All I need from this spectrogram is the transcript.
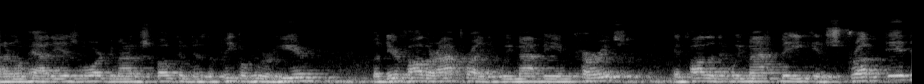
don't know how it is, Lord. You might have spoken to the people who are here. But, dear Father, I pray that we might be encouraged, and, Father, that we might be instructed,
